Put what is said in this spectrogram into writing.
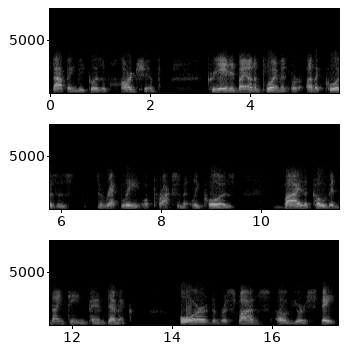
stopping because of hardship created by unemployment or other causes directly or proximately caused by the COVID 19 pandemic or the response of your state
